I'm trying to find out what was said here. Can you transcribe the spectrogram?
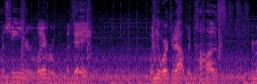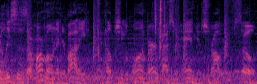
machine, or whatever a day when you're working out because it releases a hormone in your body and helps you one burn faster and get stronger. So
